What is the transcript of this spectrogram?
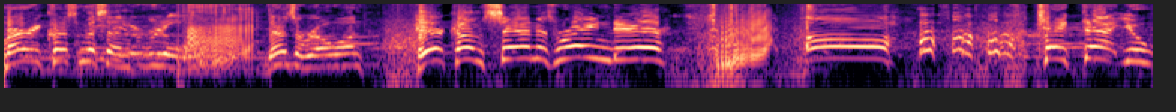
Merry Christmas and a real one. there's a real one. Here comes Santa's reindeer. Oh. Take that, you.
